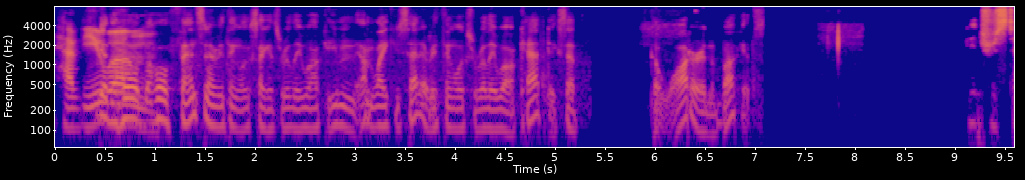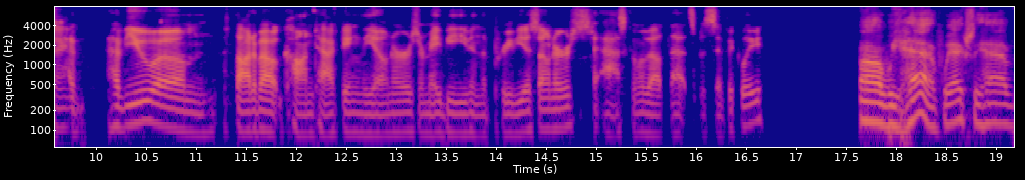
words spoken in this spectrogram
Have you yeah, the whole the um, whole fence and everything looks like it's really well. Even um, like you said, everything looks really well kept except the water in the buckets. Interesting. have you um thought about contacting the owners or maybe even the previous owners to ask them about that specifically? Uh, we have. We actually have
